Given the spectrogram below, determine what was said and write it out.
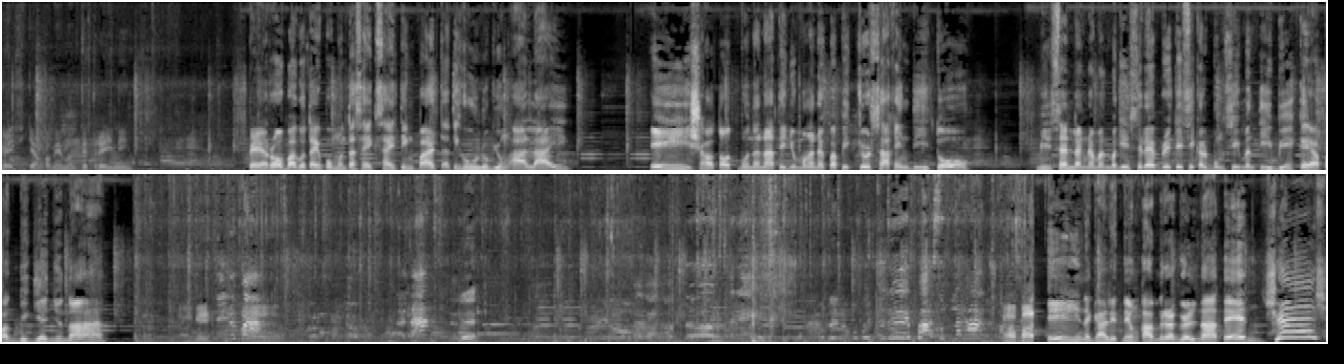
Guys, diyan kami magte-training. Pero bago tayo pumunta sa exciting part at ihulog yung alay, eh, shoutout muna natin yung mga nagpa-picture sa akin dito. Minsan lang naman maging celebrity si Kalbong Siman TV, kaya pagbigyan nyo na. Okay. Sino ba? Okay. pasok lahat. Ah, Eh, nagalit na yung camera girl natin. Sheesh!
